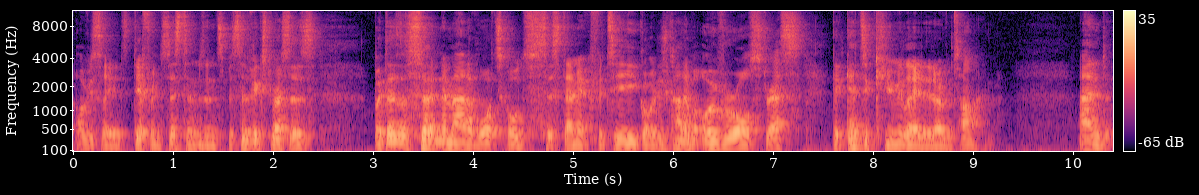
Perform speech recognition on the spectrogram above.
obviously, it's different systems and specific stresses, but there's a certain amount of what's called systemic fatigue or just kind of overall stress that gets accumulated over time. And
